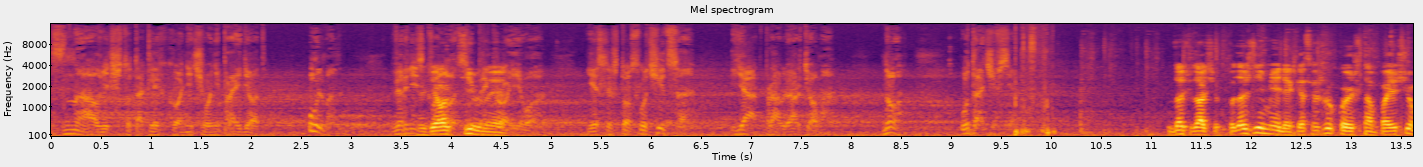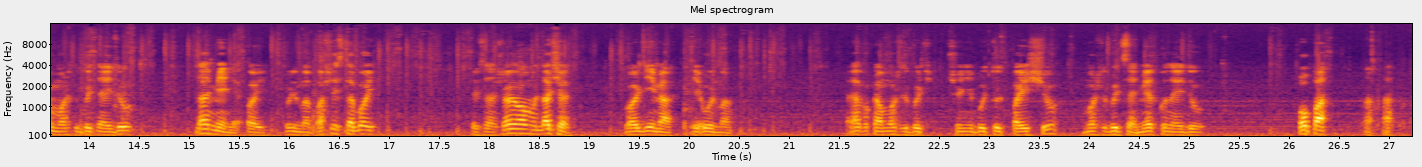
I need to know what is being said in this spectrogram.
Знал ведь, что так легко ничего не пройдет. Ульман, вернись к комнате и прикрой его. Если что случится, я отправлю Артема. Ну, удачи всем. Удачи, удачи. Подожди, Мелик, я схожу, кое-что там поищу, может быть найду. Да, Мелик, ой, Ульма, пошли с тобой. Так, желаю вам удачи, Владимир и Ульма. А Я пока, может быть, что-нибудь тут поищу, может быть, заметку найду. Опа!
